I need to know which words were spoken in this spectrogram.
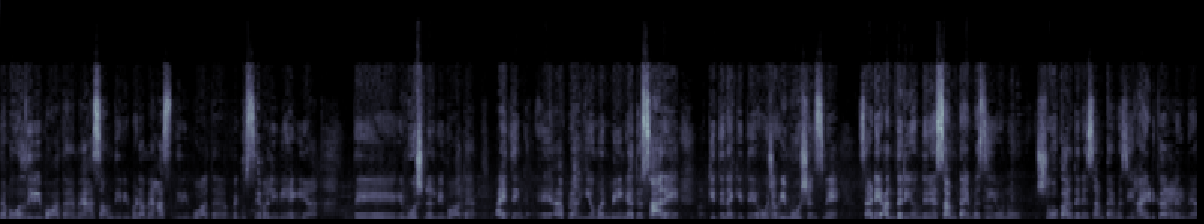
ਮੈਂ ਬੋਲਦੀ ਵੀ ਬਹੁਤ ਆ ਮੈਂ ਹਸਾਉਂਦੀ ਵੀ ਬੜਾ ਮੈਂ ਹੱਸਦੀ ਵੀ ਬਹੁਤ ਮੈਂ ਗੁੱਸੇ ਵਾਲੀ ਵੀ ਹੈਗੀ ਆ ਤੇ ਇਮੋਸ਼ਨਲ ਵੀ ਬਹੁਤ ਹੈ। ਆਈ ਥਿੰਕ ਆਪਣਾ ਹਿਊਮਨ ਬੀਇੰਗ ਹੈ ਤੇ ਸਾਰੇ ਕਿਤੇ ਨਾ ਕਿਤੇ ਉਹ ਜੋ ਇਮੋਸ਼ਨਸ ਨੇ ਸਾਡੇ ਅੰਦਰ ਹੀ ਹੁੰਦੇ ਨੇ। ਸਮ ਟਾਈਮ ਅਸੀਂ ਉਹਨੂੰ ਸ਼ੋਅ ਕਰਦੇ ਨੇ ਸਮ ਟਾਈਮ ਅਸੀਂ ਹਾਈਡ ਕਰ ਲੈਂਦੇ ਆ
